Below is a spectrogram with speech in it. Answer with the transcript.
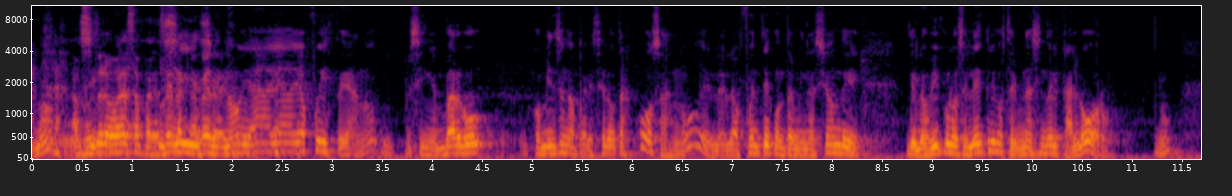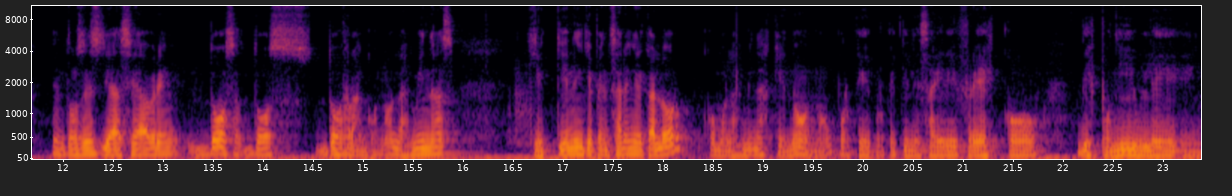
¿no? a futuro va a desaparecer la carrera. ¿no? ya, ya, ya fuiste, ya, ¿no? Sin embargo, comienzan a aparecer otras cosas, ¿no? La, fuente de contaminación de, los vehículos eléctricos termina siendo el calor, ¿no? Entonces ya se abren dos, dos, dos, rangos, ¿no? Las minas que tienen que pensar en el calor como las minas que no, ¿no? ¿Por qué? Porque tienes aire fresco disponible, en,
